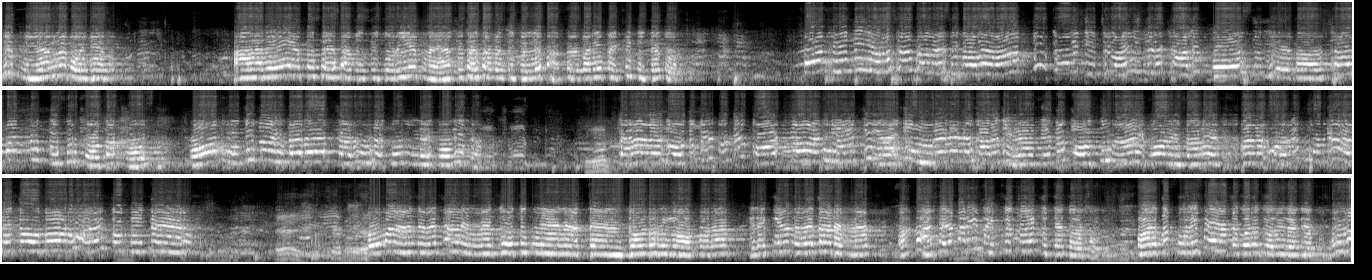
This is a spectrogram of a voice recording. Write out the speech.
കുറച്ച് ക്ലിയറിൽ പോയി ആരെയും ഒന്ന് സേഫാമിസിക്കുറിയെന്ന് സേഫാമിസിക്കുള്ള പത്ത് आपरा, इलेकिया नरदान अना, उन पाशेर करी मैंक्या काई कुझे तरुपो, और तो पुरी पहात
